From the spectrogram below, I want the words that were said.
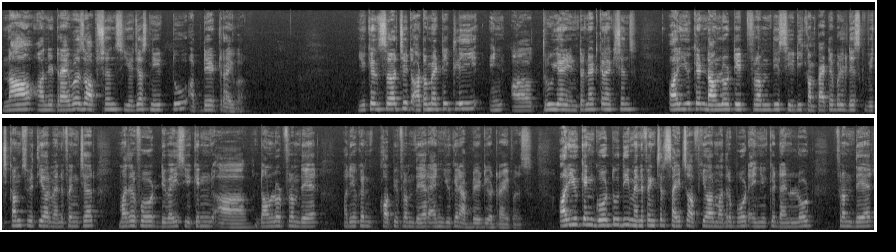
Now on the drivers options you just need to update driver you can search it automatically in uh, through your internet connections or you can download it from the CD compatible disk which comes with your manufacturer motherboard device. You can uh, download from there or you can copy from there and you can update your drivers. Or you can go to the manufacturer sites of your motherboard and you can download from there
